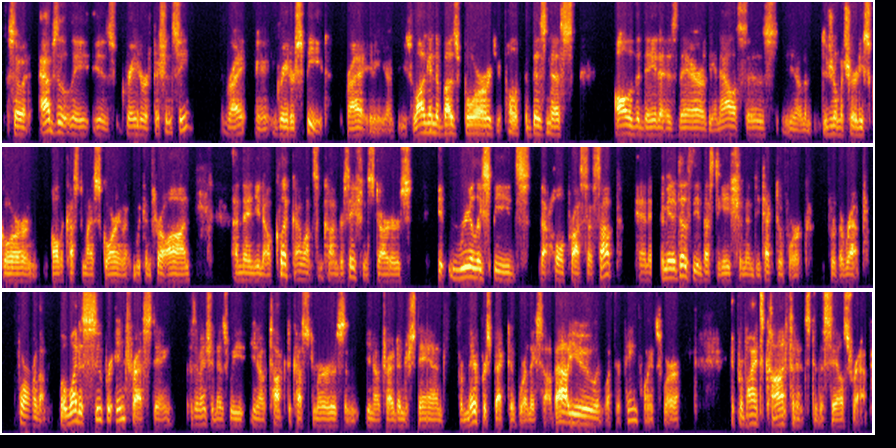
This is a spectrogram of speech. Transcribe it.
So it absolutely is greater efficiency, right? And greater speed, right? You, you log into Buzzboard, you pull up the business, all of the data is there, the analysis, you know, the digital maturity score, and all the customized scoring that we can throw on. And then, you know, click, I want some conversation starters. It really speeds that whole process up. And it, I mean, it does the investigation and detective work for the rep for them. But what is super interesting, as I mentioned, as we you know talk to customers and you know try to understand from their perspective where they saw value and what their pain points were, it provides confidence to the sales rep.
